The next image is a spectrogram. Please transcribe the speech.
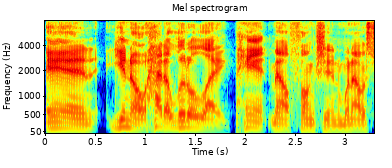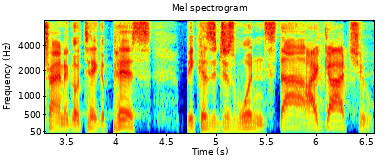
and you know had a little like pant malfunction when I was trying to go take a piss because it just wouldn't stop. I got you.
